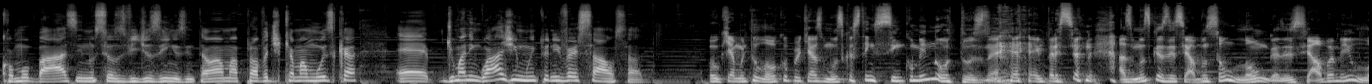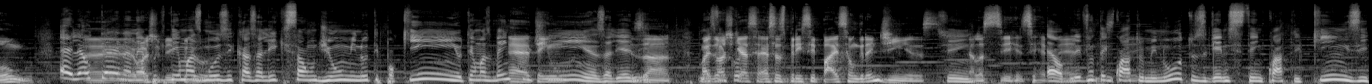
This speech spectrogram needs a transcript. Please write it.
como base nos seus videozinhos. Então é uma prova de que é uma música é, de uma linguagem muito universal, sabe? O que é muito louco porque as músicas têm cinco minutos, né? É impressionante. As músicas desse álbum são longas, esse álbum é meio longo. É, ele alterna, é, né? Porque tem umas músicas ali que são de um minuto e pouquinho, tem umas bem é, curtinhas um... ali. Exato. Mas, Mas eu acho co... que essa, essas principais são grandinhas. Sim. Elas se, se repetem. É, Oblivion tem quatro minutos, Games tem quatro e quinze,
